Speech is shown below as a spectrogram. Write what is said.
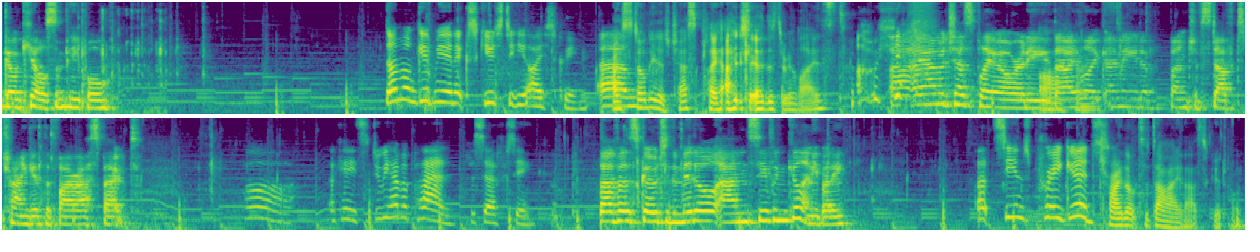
Go kill some people. Someone give me an excuse to eat ice cream. Um, I still need a chestplate. Actually, I just realised. Oh Uh. I have a chestplate already. Oh, that I like. I made a bunch of stuff to try and get the fire aspect. Ah. Okay, so do we have a plan for surfacing? Surface, go to the middle and see if we can kill anybody. That seems pretty good. Try not to die. That's a good one.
